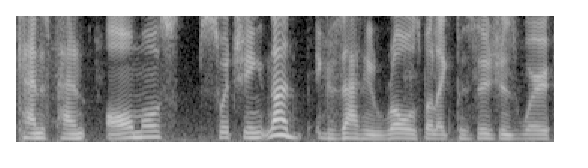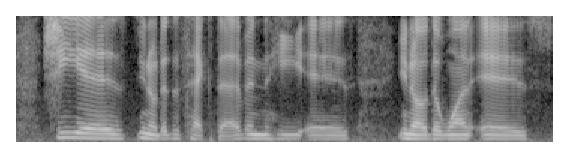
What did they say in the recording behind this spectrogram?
Candice Patton almost switching, not exactly roles, but like positions where she is, you know, the detective and he is, you know, the one is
